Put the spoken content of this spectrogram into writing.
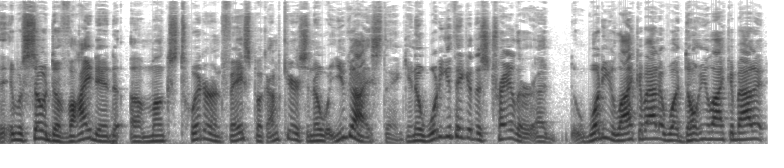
it was so divided amongst Twitter and Facebook. I'm curious to know what you guys think. You know, what do you think of this trailer? Uh, what do you like about it? What don't you like about it?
